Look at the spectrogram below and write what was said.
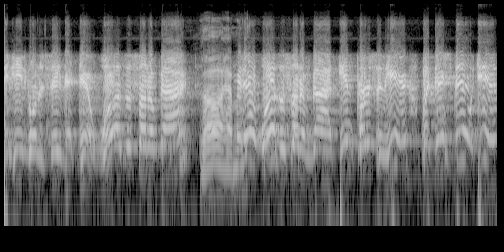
and he's going to say that there was a son of God. Lord have mercy. there was a son of God in person here, but there still is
